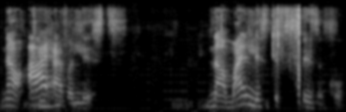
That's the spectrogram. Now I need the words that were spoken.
Now, I have a list. Now, my list is physical.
